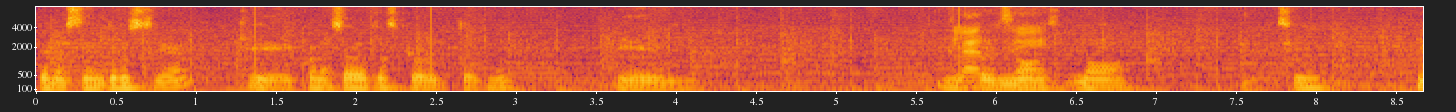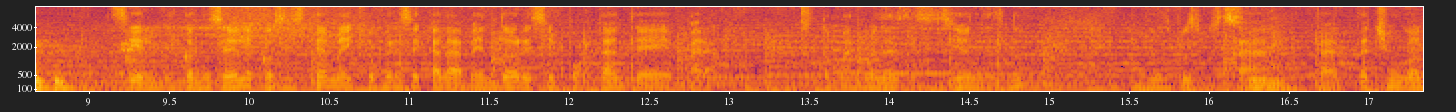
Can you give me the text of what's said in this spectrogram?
de nuestra industria que conocer otros productos, ¿no? Em, Claro, pues sí. No, sí. sí, el conocer el ecosistema y qué ofrece cada vendor es importante para pues, tomar buenas decisiones, ¿no? Entonces, pues está, está, chingón.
